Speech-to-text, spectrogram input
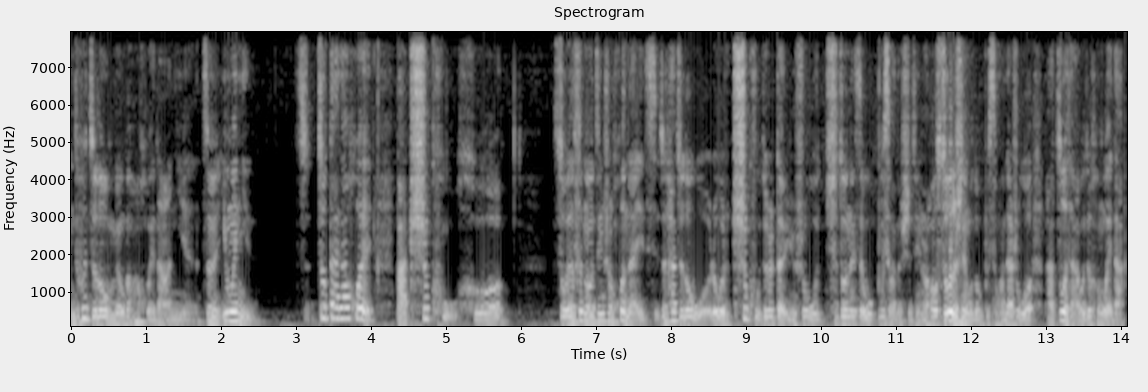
你就会觉得我没有办法回答你，就因为你。就大家会把吃苦和所谓的奋斗精神混在一起，就他觉得我我吃苦就是等于说我去做那些我不喜欢的事情，然后所有的事情我都不喜欢，但是我把它做下来我就很伟大。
